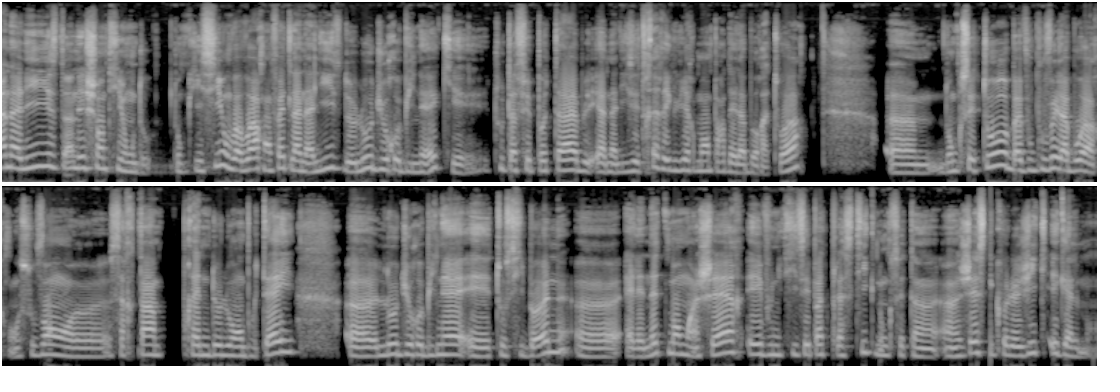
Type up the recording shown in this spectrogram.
analyse d'un échantillon d'eau. Donc ici, on va voir en fait l'analyse de l'eau du robinet qui est tout à fait potable et analysée très régulièrement par des laboratoires. Euh, donc cette eau, bah, vous pouvez la boire. souvent, euh, certains prennent de l'eau en bouteille. Euh, l'eau du robinet est aussi bonne, elle est nettement moins chère et vous n'utilisez pas de plastique, donc c'est un, geste écologique également.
